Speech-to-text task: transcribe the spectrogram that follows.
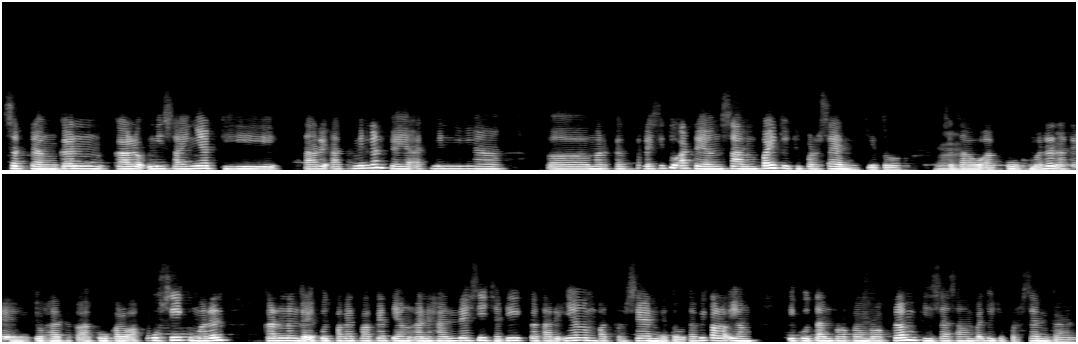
sedangkan kalau misalnya ditarik admin kan biaya adminnya uh, marketplace itu ada yang sampai 7% gitu. Hmm. Setahu aku kemarin ada yang curhat ke aku. Kalau aku sih kemarin karena nggak ikut paket-paket yang aneh-aneh sih jadi ketariknya 4% gitu. Tapi kalau yang ikutan program-program bisa sampai 7% kan.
